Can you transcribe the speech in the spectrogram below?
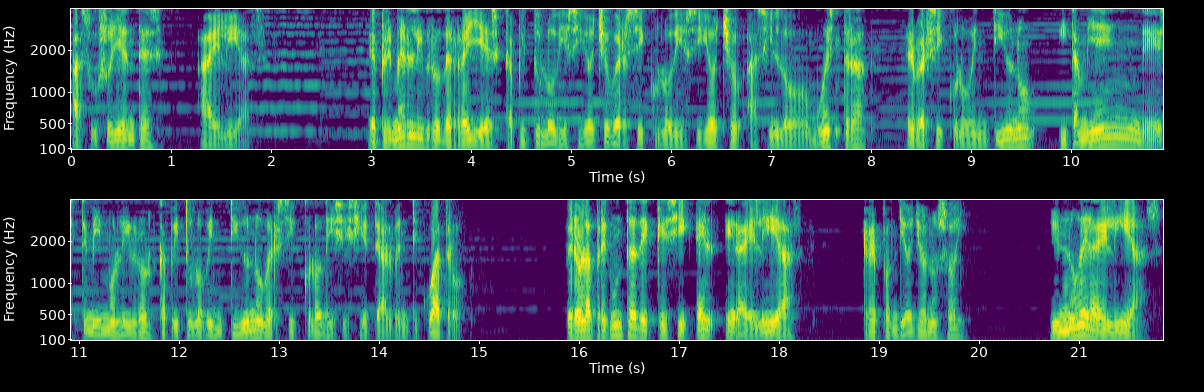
a sus oyentes a Elías. El primer libro de Reyes, capítulo 18, versículo 18, así lo muestra, el versículo 21, y también de este mismo libro, el capítulo 21, versículo 17 al 24 pero la pregunta de que si él era Elías, respondió yo no soy. No era Elías,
